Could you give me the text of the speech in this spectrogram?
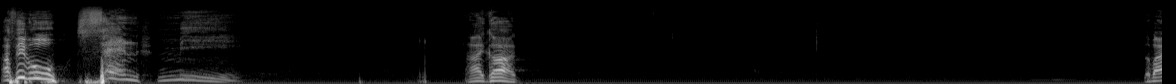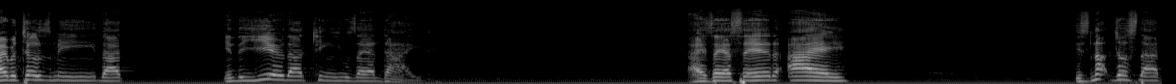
of people who send me. My God. The Bible tells me that in the year that King Uzziah died, Isaiah said, I. It's not just that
